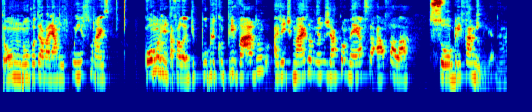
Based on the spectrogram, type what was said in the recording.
Então, não vou trabalhar muito com isso, mas como a gente está falando de público e privado, a gente mais ou menos já começa a falar sobre família, né?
